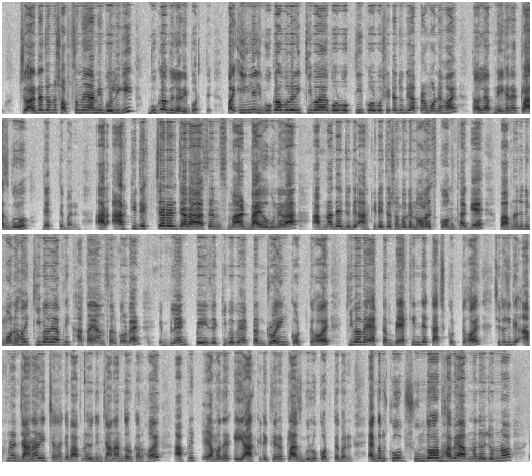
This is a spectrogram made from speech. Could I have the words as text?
এটার জন্য সবসময় আমি বলি কি বুকাবুলারি পড়তে। বা ইংলিশ বুকাবুলারি কীভাবে পড়ব, কী করব, সেটা যদি আপনার মনে হয়, তাহলে আপনি এখানে ক্লাসগুলো দেখতে পারেন। আর আর্কিটেকচারের যারা আছেন স্মার্ট ভাই বোনেরা, আপনাদের যদি আর্কিটেকচার সম্পর্কে নলেজ কম থাকে, বা আপনার যদি মনে হয় কীভাবে আপনি খাতায় আনসার করবেন, এই ব্ল্যাঙ্ক পেজে কীভাবে একটা ড্রয়িং করতে হয়, কীভাবে একটা ব্যাক ইন্ডে কাজ করতে হয়, সেটা যদি আপনার জানার ইচ্ছা থাকে, বা আপনার যদি জানার দরকার হয়, আপনি আমাদের এই আর্কিটেকচারের ক্লাসগুলো করতে পারেন। একদম খুব সুন্দরভাবে আপনাদের জন্য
